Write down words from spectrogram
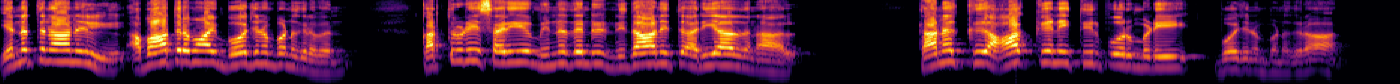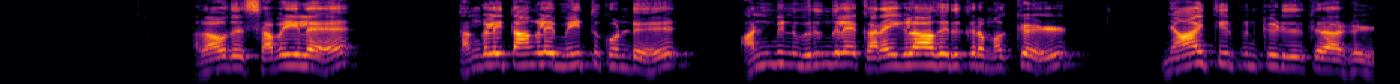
எண்ணத்தினானில் அபாத்திரமாய் போஜனம் பண்ணுகிறவன் கர்த்தருடைய சரீரம் இன்னதென்று நிதானித்து அறியாதனால் தனக்கு ஆக்கினை தீர்ப்பு வரும்படி போஜனம் பண்ணுகிறான். அதாவது சபையில் தங்களை தாங்களே மேய்த்து கொண்டு அன்பின் விருந்திலே கரைகளாக இருக்கிற மக்கள் நியாய தீர்ப்பின் கீழ் இருக்கிறார்கள்.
